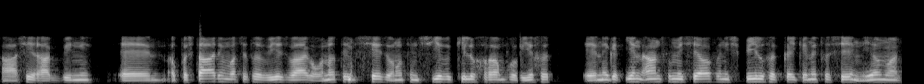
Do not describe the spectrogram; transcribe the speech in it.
haas nie rugby nie. En op 'n stadium was dit gewees waar ek 106, 107 kg geweg het En ek het een aand vir myself in die spieël gekyk en net gesê, "Nee man,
